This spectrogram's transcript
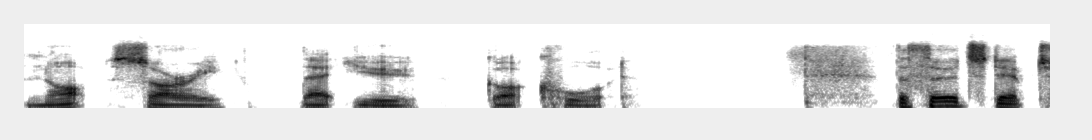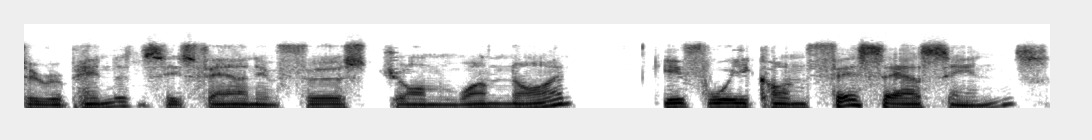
not sorry that you got caught. The third step to repentance is found in 1 John 1 9. If we confess our sins,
